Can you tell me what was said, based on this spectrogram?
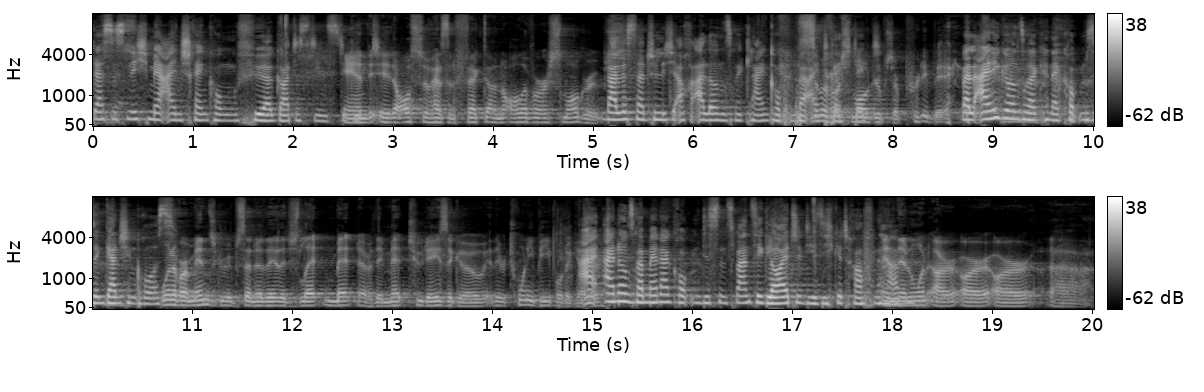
Dass es nicht mehr Einschränkungen für Gottesdienste And gibt. it also has an effect on all of our small groups. Weil es natürlich auch alle unsere Kleingruppen Some of our small beeinträchtigt. groups are pretty big. Weil einige unserer Connect-Gruppen sind ganz schön groß. One of our men's groups, I know they just let, met, or they met two days ago. There were 20 people together. Ein- Eine unserer Männergruppen, das sind 20 Leute, die sich getroffen and then haben. one, our, our, our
